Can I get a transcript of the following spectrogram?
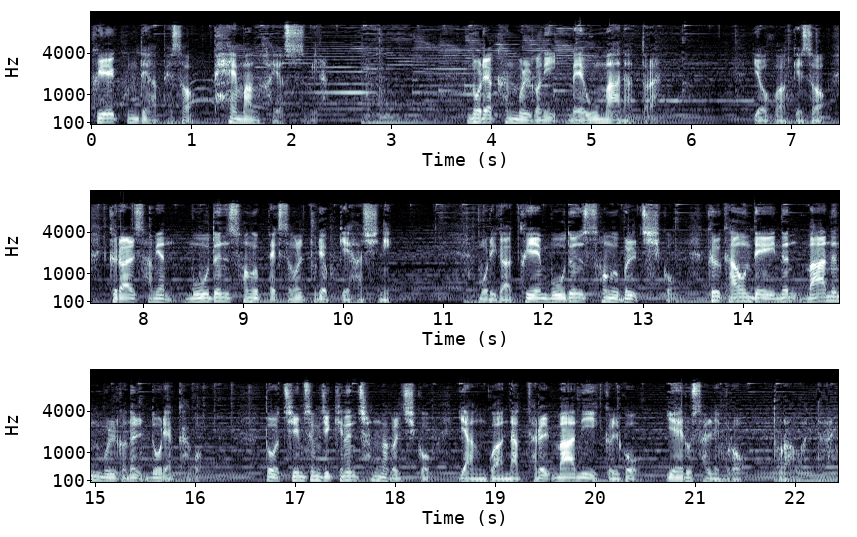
그의 군대 앞에서 패망하였습니다. 노력한 물건이 매우 많았더라. 여호와께서 그랄 사면 모든 성읍 백성을 두렵게 하시니 무리가 그의 모든 성읍을 치고 그 가운데에 있는 많은 물건을 노력하고 또 짐승 지키는 천막을 치고 양과 낙타를 많이 이끌고 예루살렘으로 돌아왔더라.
